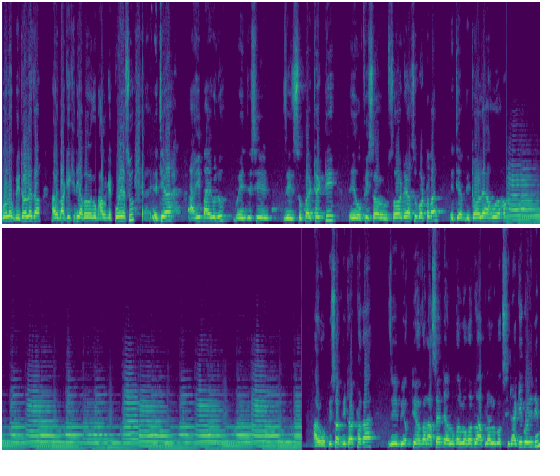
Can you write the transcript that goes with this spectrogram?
ব'লক ভিতৰলৈ যাওঁ আৰু বাকীখিনি আপোনালোকক ভালকৈ কৈ আছোঁ। এতিয়া আহি পাই গ'লোঁ অ' এন জি চিৰ যি ছুপাৰ থাৰ্টি এই অফিচৰ ওচৰতে আছোঁ বৰ্তমান। এতিয়া ভিতৰলৈ আহোঁ আহক। আৰু অফিচৰ ভিতৰত থকা যি ব্যক্তিসকল আছে তেওঁলোকৰ লগতো আপোনালোকক চিনাকি কৰি দিম।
